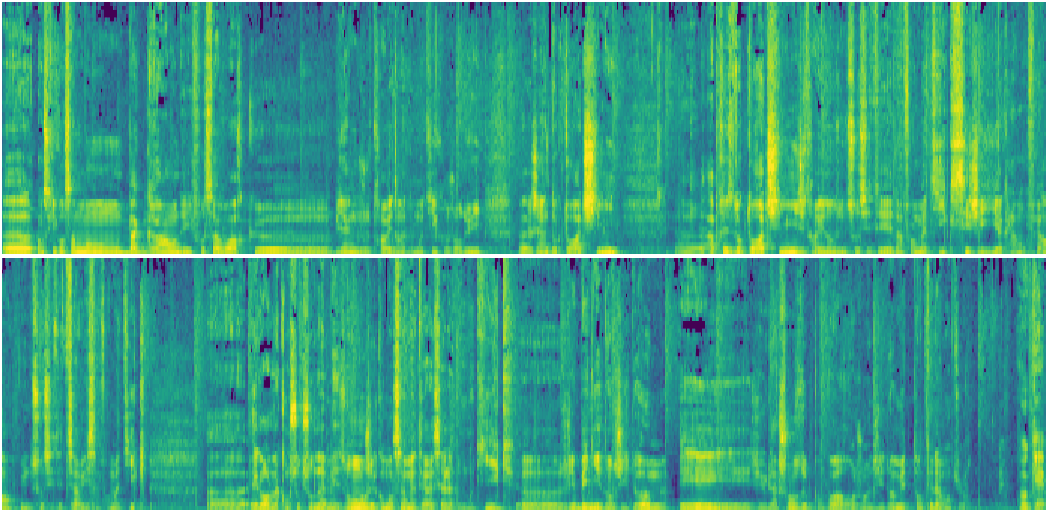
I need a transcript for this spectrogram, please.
Euh, en ce qui concerne mon background, il faut savoir que bien que je travaille dans la domotique aujourd'hui, j'ai un doctorat de chimie. après ce doctorat de chimie, j'ai travaillé dans une société d'informatique CGI à Clermont-Ferrand, une société de services informatiques. Et lors de la construction de la maison, j'ai commencé à m'intéresser à la domotique. j'ai baigné dans JDOM et j'ai eu la chance de pouvoir rejoindre JDOM et de tenter l'aventure. Ok.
